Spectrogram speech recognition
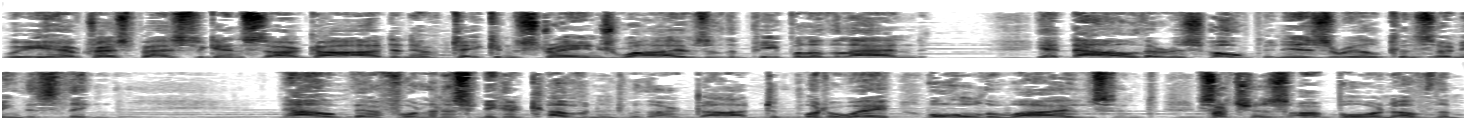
We have trespassed against our God, and have taken strange wives of the people of the land. Yet now there is hope in Israel concerning this thing. Now therefore let us make a covenant with our God to put away all the wives and such as are born of them,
